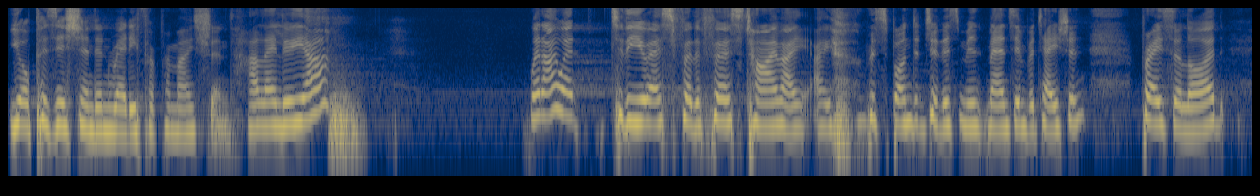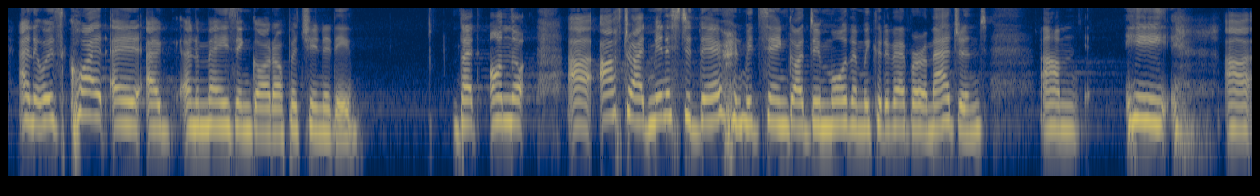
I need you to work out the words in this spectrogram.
you're positioned and ready for promotion. Hallelujah. When I went to the US for the first time, I, I responded to this man's invitation. Praise the Lord. And it was quite a, a, an amazing God opportunity. But on the, uh, after I'd ministered there and we'd seen God do more than we could have ever imagined, um, he uh,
